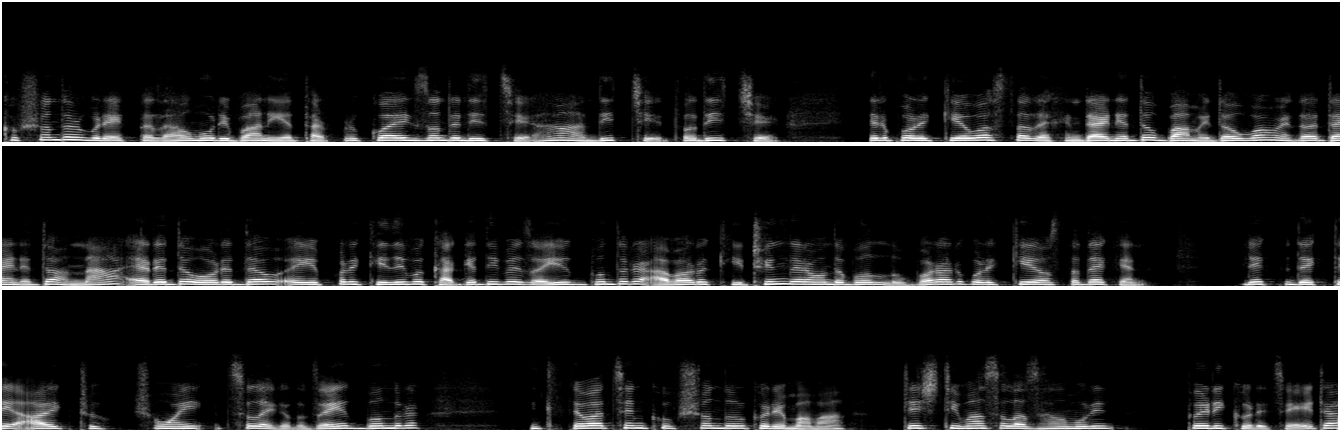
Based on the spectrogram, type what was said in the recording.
খুব সুন্দর করে একটা ঝালমুড়ি বানিয়ে তারপর কয়েকজনকে দিচ্ছে। হ্যাঁ দিচ্ছে, তো দিচ্ছে। এরপরে কি অবস্থা দেখেন ডাইনে দাও বামে দাও বামে দাও ডাইনে দাও না এরে দাও ওরে দাও এরপরে কি দিবে কাকে দিবে যাই বন্ধুরা আবারও কি ঠিকদের আমাদের বলল বলার পরে কি অবস্থা দেখেন দেখতে দেখতে আরেকটু সময় চলে গেল যাই বন্ধুরা দেখতে পাচ্ছেন খুব সুন্দর করে মামা টেস্টি মশলা ঝালমুড়ি তৈরি করেছে এটা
